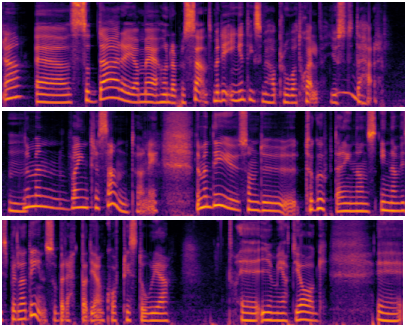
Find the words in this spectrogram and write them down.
Ja. Eh, så där är jag med 100%, men det är ingenting som jag har provat själv, just det här. Nej, men vad intressant, hörni. Nej, men det är ju som du tog upp där innan, innan vi spelade in så berättade jag en kort historia eh, i och med att jag eh,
